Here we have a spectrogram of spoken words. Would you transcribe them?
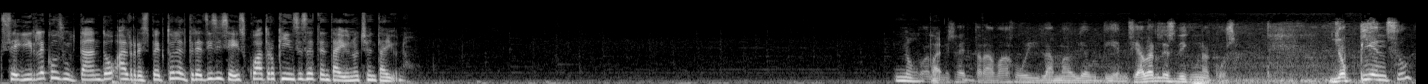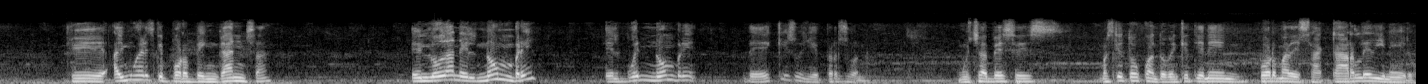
seguirle consultando al respecto en el 316-415-7181. No, toda la mesa de trabajo y la amable audiencia. A ver, les digo una cosa. Yo pienso que hay mujeres que por venganza enlodan el nombre, el buen nombre de X o Y persona. Muchas veces más que todo cuando ven que tienen forma de sacarle dinero.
